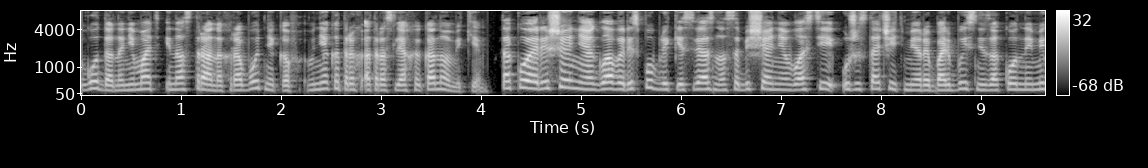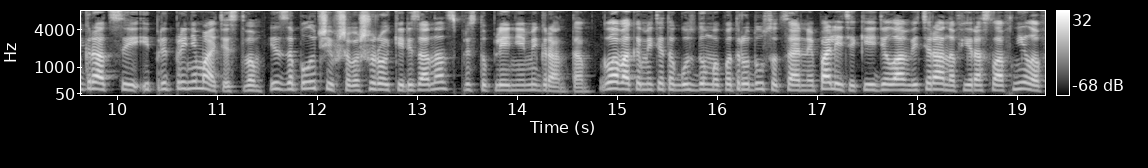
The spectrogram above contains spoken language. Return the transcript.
года нанимать иностранных работников в некоторых отраслях экономики. Такое решение главы республики связано с обещанием властей ужесточить меры борьбы с незаконной миграцией и предпринимательством из-за получившего широкий резонанс преступления мигранта. Глава Комитета Госдумы по труду, социальной политике и делам ветеранов Ярослав Нилов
